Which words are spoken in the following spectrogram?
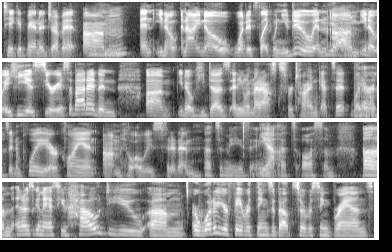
take advantage of it. Um, and you know, and I know what it's like when you do, and Mm-hmm. Yeah. um, you know, he is serious about it, and um, you know, he does. Anyone that asks for time gets it, whether Yeah. it's an employee or a client. Um, he'll always fit it in. That's amazing. Yeah. That's awesome. Um, and I was going to ask you, how do you, um, or what are your favorite things about servicing brands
